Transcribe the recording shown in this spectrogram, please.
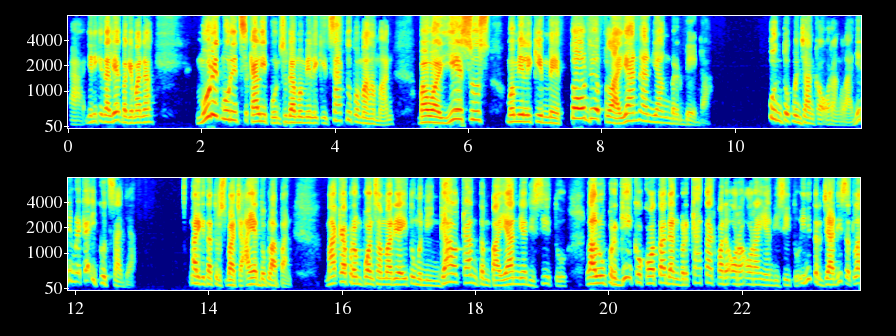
Nah, jadi kita lihat bagaimana murid-murid sekalipun sudah memiliki satu pemahaman bahwa Yesus memiliki metode pelayanan yang berbeda untuk menjangkau orang lain. Jadi mereka ikut saja. Mari kita terus baca ayat 28. Maka perempuan Samaria itu meninggalkan tempayannya di situ, lalu pergi ke kota dan berkata kepada orang-orang yang di situ. Ini terjadi setelah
